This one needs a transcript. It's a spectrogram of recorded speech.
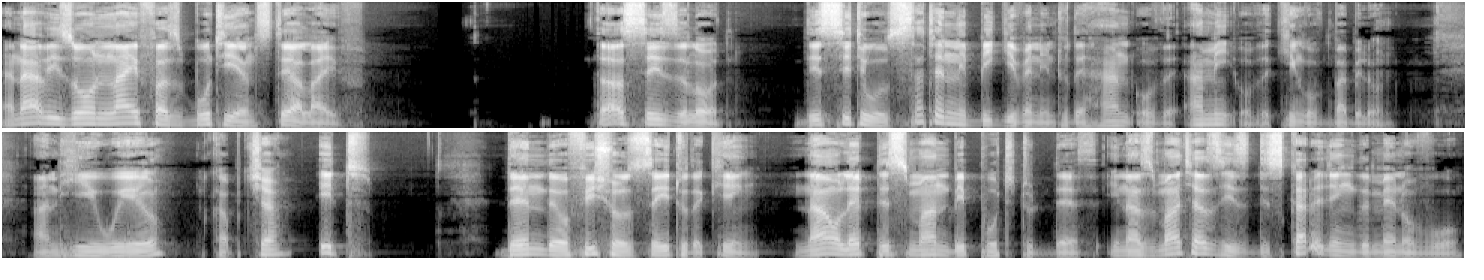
and have his own life as booty, and stay alive. Thus says the Lord, this city will certainly be given into the hand of the army of the king of Babylon and he will capture it. Then the officials say to the king, Now let this man be put to death, inasmuch as he is discouraging the men of war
